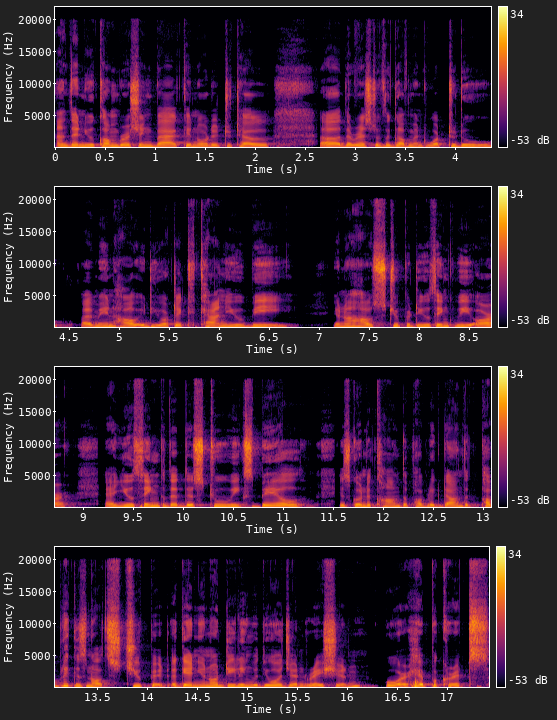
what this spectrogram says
And then you come rushing back in order to tell uh, the rest of the government what to do. I mean, how idiotic can you be? You know, how stupid do you think we are? And you think that this two weeks bail is going to calm the public down. The public is not stupid. Again, you're not dealing with your generation who are hypocrites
